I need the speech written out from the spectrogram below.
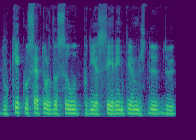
do que é que o setor da saúde podia ser em termos de, de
